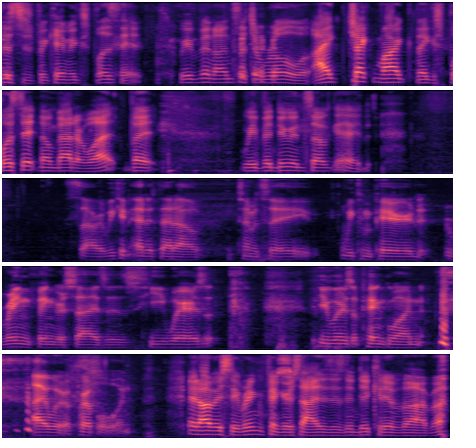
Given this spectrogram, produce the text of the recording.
This just became explicit. We've been on such a roll. I check mark the explicit no matter what, but we've been doing so good. Sorry, we can edit that out. Timothy, we compared ring finger sizes. He wears he wears a pink one. I wear a purple one. And obviously, ring finger size is indicative of our,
